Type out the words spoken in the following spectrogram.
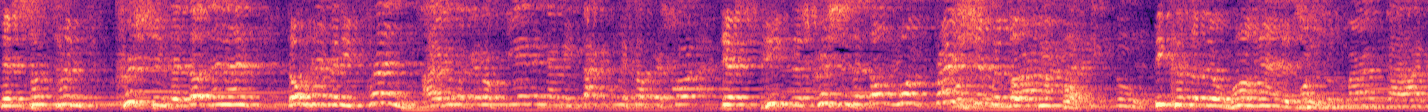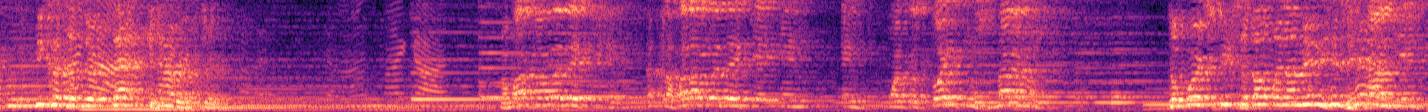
There's sometimes Christians that doesn't have, don't have any friends. Hay unos que no quieren amistad con esa persona There's people, there's Christians that don't want friendship with those people because of their wrong attitude, because of their bad character. Oh my God. Tomás habla de que, la palabra de que en, en cuando estoy en tus manos, The word speaks about when I'm in His hands,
